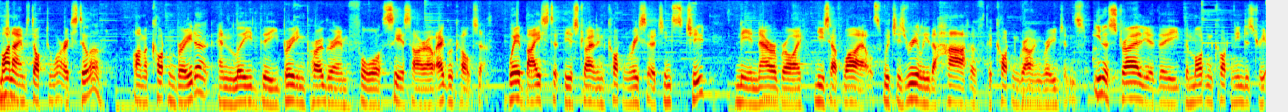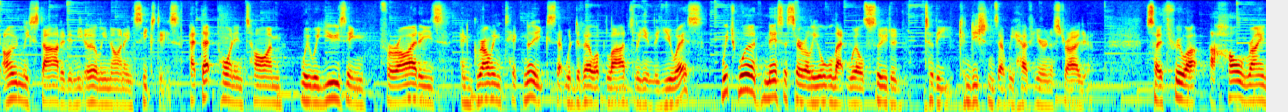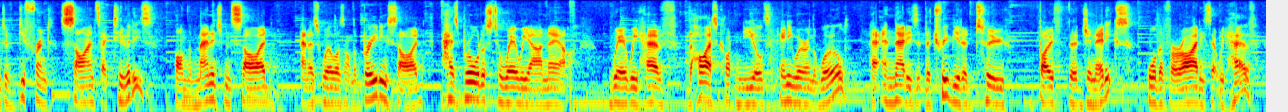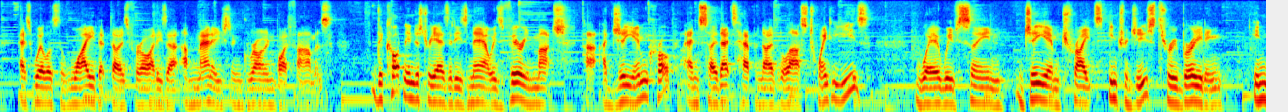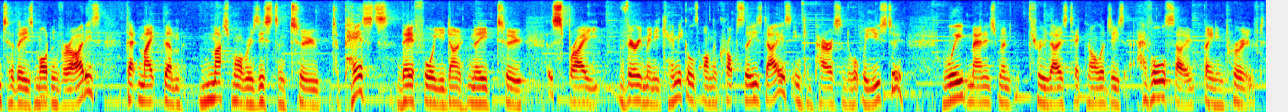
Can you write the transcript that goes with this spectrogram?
My name's Dr Warwick Stiller. I'm a cotton breeder and lead the breeding program for CSIRO Agriculture. We're based at the Australian Cotton Research Institute near Narrabri, New South Wales, which is really the heart of the cotton growing regions. In Australia, the, the modern cotton industry only started in the early 1960s. At that point in time, we were using varieties and growing techniques that were developed largely in the US, which weren't necessarily all that well suited to the conditions that we have here in Australia. So through a, a whole range of different science activities on the management side and as well as on the breeding side has brought us to where we are now where we have the highest cotton yields anywhere in the world and that is attributed to both the genetics or the varieties that we have as well as the way that those varieties are, are managed and grown by farmers. The cotton industry as it is now is very much a GM crop and so that's happened over the last 20 years where we've seen GM traits introduced through breeding into these modern varieties that make them much more resistant to, to pests. Therefore, you don't need to spray very many chemicals on the crops these days in comparison to what we used to. Weed management through those technologies have also been improved.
